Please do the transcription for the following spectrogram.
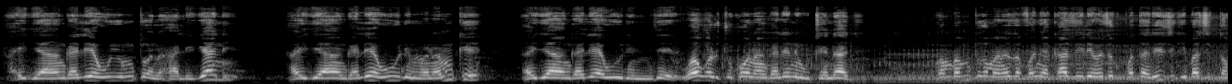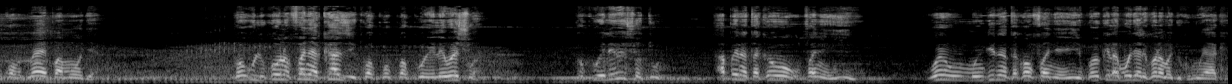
haijaangalia huyu mtu ana hali gani, haijaangalia huyu ni mwanamke, haijaangalia huyu ni mzee. Wao walichokuwa wanaangalia ni utendaji, kwamba mtu kama anaweza kufanya kazi ili aweze kupata riziki, basi tutakuwa naye pamoja kwa ulikuwa unafanya kazi kwa, kwa, kwa kueleweshwa kwa kueleweshwa tu. Hapa inatakiwa ufanye hii, wewe mwingine anatakiwa ufanye hii. Kwa hiyo kila mmoja alikuwa na majukumu yake,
